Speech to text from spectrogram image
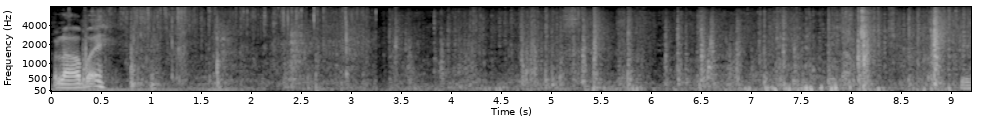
Wala ba eh. Okay.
